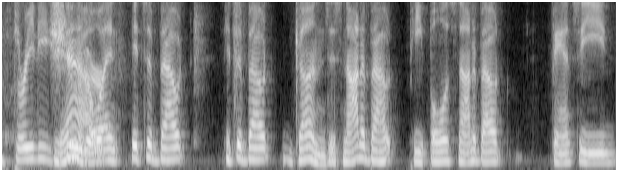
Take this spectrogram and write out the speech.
3D shooter. Yeah, and it's about it's about guns. It's not about people. It's not about fancy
